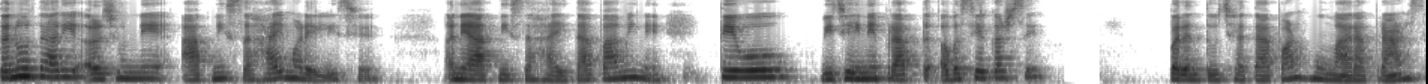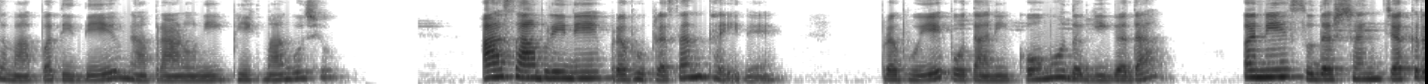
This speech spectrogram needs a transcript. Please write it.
ધનુર્ધારી અર્જુનને આપની સહાય મળેલી છે અને આપની સહાયતા પામીને તેઓ વિજયને પ્રાપ્ત અવશ્ય કરશે. પરંતુ છતાં પણ હું મારા પ્રાણ સમા પતિદેવના પ્રાણોની ભીખ માંગુ છું. આ સાંભળીને પ્રભુ પ્રસન્ન થઈને પ્રભુએ પોતાની કોમોદગી ગદા અને સુદર્શન ચક્ર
